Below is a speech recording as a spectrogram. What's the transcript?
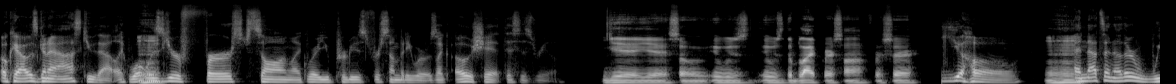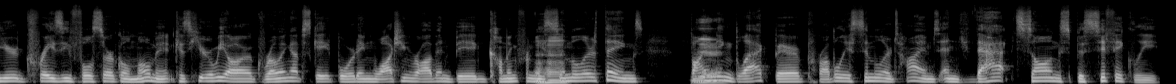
Okay, I was gonna ask you that. Like, what Mhm. was your first song like where you produced for somebody where it was like, oh shit, this is real? Yeah, yeah. So it was it was the Black Bear song for sure. Yo. hmm And that's another weird, crazy full circle moment because here we are growing up skateboarding, watching Rob & Big, coming from these Mhm. similar things, Yeah. finding Black Bear probably similar times. And that song specifically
